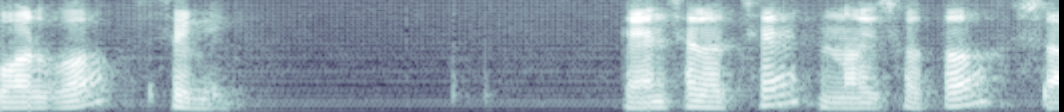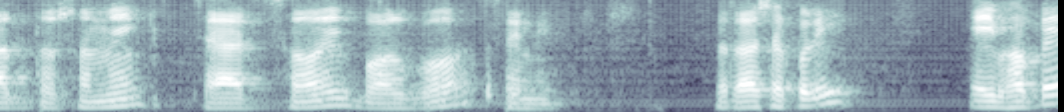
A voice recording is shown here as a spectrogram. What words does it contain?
বর্গ সেমি। অ্যান্সার হচ্ছে নয় শত সাত দশমিক চার ছয় বর্গ সেমি। তো আশা করি এইভাবে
